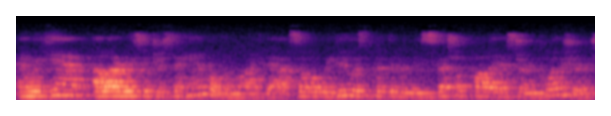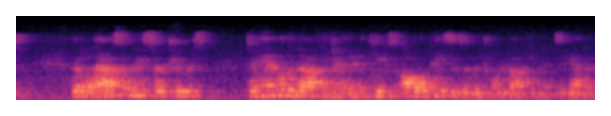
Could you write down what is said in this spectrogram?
and we can't allow researchers to handle them like that. So what we do is put them in these special polyester enclosures that allows the researchers to handle the document and it keeps all the pieces of the torn document together.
